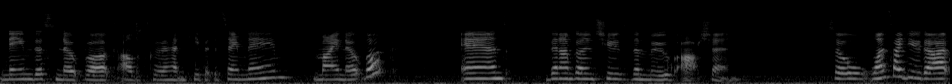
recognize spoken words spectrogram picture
name this notebook. I'll just go ahead and keep it the same name, my notebook, and then I'm going to choose the move option. So once I do that,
